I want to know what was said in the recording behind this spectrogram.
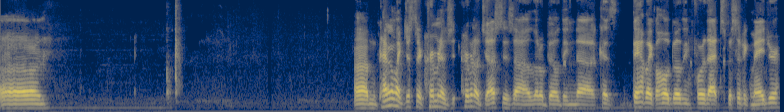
Um, um, kind of like just their criminal criminal justice uh, little building because uh, they have like a whole building for that specific major,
